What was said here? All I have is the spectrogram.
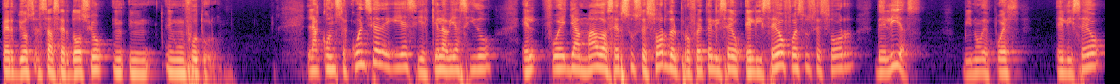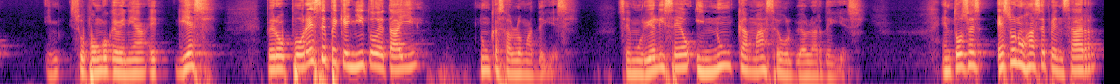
perdió el sacerdocio en, un futuro. La consecuencia de Giesi es que él había sido, él fue llamado a ser sucesor del profeta Eliseo. Eliseo fue sucesor de Elías. Vino después Eliseo y supongo que venía eh, Giesi. Pero por ese pequeñito detalle, nunca se habló más de Giesi. Se murió Eliseo y nunca más se volvió a hablar de Giesi. Entonces, eso nos hace pensar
